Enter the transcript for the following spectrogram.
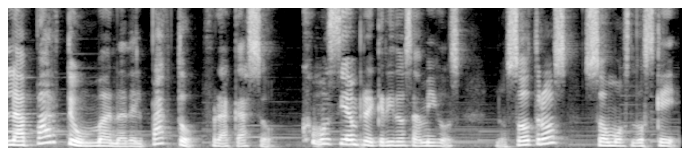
La parte humana del pacto fracasó. Como siempre, queridos amigos, nosotros somos los que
